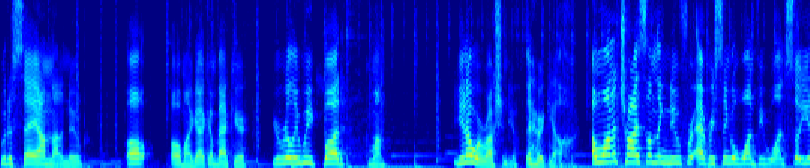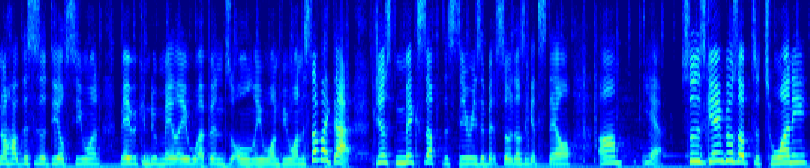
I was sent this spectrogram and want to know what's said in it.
Who to say I'm not a noob? Oh, oh my god, come back here. You're really weak, bud. Come on. You know we're rushing you. There we go. I want to try something new for every single 1v1. So you know how this is a DLC one. Maybe we can do melee weapons only 1v1 and stuff like that. Just mix up the series a bit so it doesn't get stale. Um, yeah. So this game goes up to 20.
